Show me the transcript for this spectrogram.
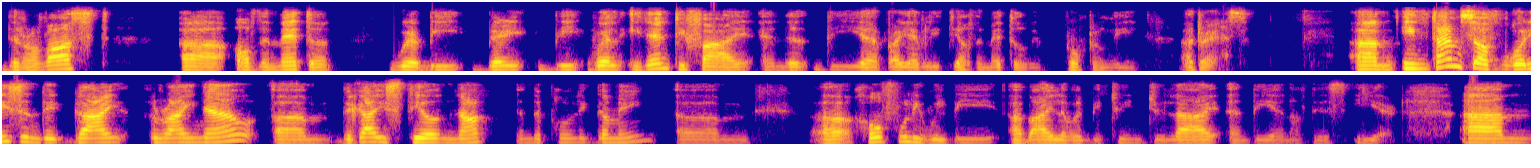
the robust uh, of the method will be very be well identified and the, the uh, variability of the method will properly addressed. Um, in terms of what is in the guide right now, um, the guide is still not in the public domain. Um, uh, hopefully will be available between July and the end of this year. Um,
